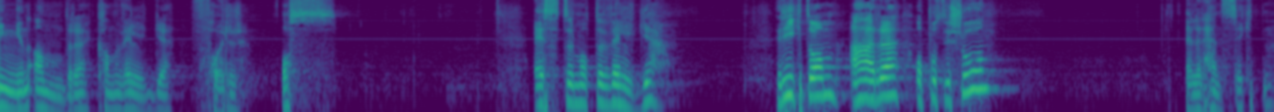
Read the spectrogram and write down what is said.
Ingen andre kan velge for oss. Ester måtte velge rikdom, ære og posisjon eller hensikten?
